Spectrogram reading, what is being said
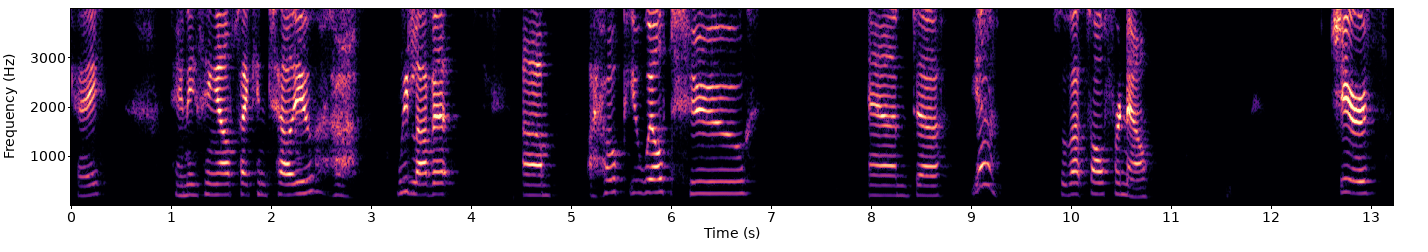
Okay. Anything else I can tell you? we love it. Um, I hope you will too. And uh, yeah, so that's all for now. Cheers.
